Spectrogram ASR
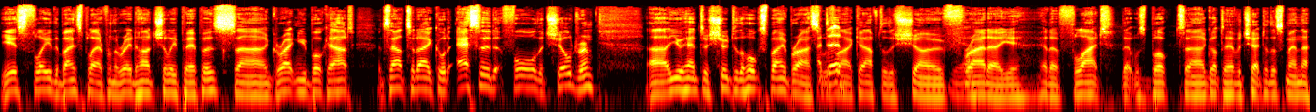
Yes, Flea, the bass player from the Red Hot Chili Peppers. Uh, great new book out. It's out today called Acid for the Children. Uh, you had to shoot to the Hawke's Bay, Bryce. It I was did. like after the show Friday. You had a flight that was booked. Uh, got to have a chat to this man there.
